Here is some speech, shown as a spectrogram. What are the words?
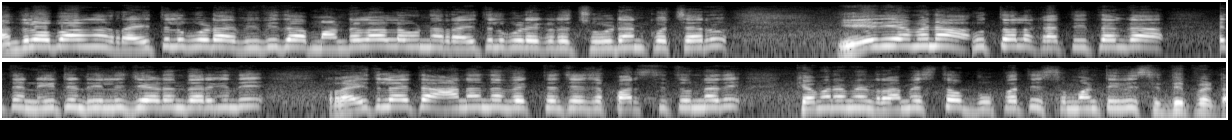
అందులో భాగంగా రైతులు కూడా వివిధ మండలాల్లో ఉన్న రైతులు కూడా ఇక్కడ చూడడానికి వచ్చారు. ఏది ఏమైనా ప్రభుత్వాలకు అతీతంగా అయితే నీటిని రిలీజ్ చేయడం జరిగింది. రైతులైతే ఆనందం వ్యక్తం చేసే పరిస్థితి ఉన్నది. కెమెరామెన్ రమేష్తో భూపతి సుమన్ టీవీ సిద్దిపేట.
